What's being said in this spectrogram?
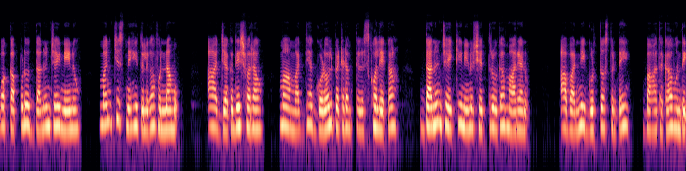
ఒకప్పుడు ధనుంజయ్ నేను మంచి స్నేహితులుగా ఉన్నాము. ఆ జగదీశ్వరరావు మా మధ్య గొడవలు పెట్టడం తెలుసుకోలేక ధనుంజయ్కి నేను శత్రువుగా మారాను. అవన్నీ గుర్తొస్తుంటే బాధగా ఉంది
